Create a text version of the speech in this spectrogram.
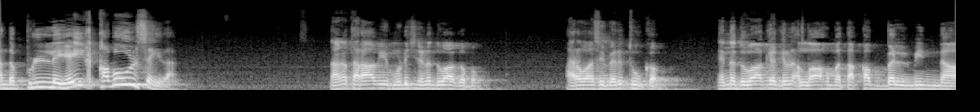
அந்த பிள்ளையை கபூல் செய்தான் நாங்க தராவியை முடிச்சுட்டு என்ன துவா கேட்போம் அரைவாசி பேர் தூக்கம் என்ன துவா கேட்கிறேன் அல்லாஹும்ம தகப்பல் மின்னா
